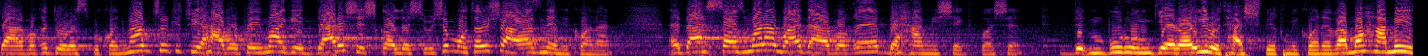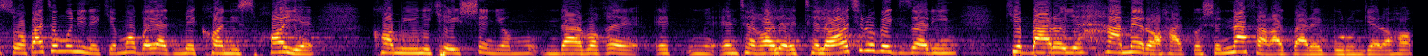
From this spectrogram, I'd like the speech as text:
در واقع درست بکنیم. همونطور که توی هواپیما اگه درش اشکال داشته باشه موتورش رو عوض نمی‌کنن. در سازمان هم باید در واقع به همین شکل باشه. برونگرایی رو تشویق می‌کنه و ما همه صحبتمون اینه که ما باید مکانیسم های کامیونیکیشن یا در واقع انتقال اطلاعاتی رو بگذاریم که برای همه راحت باشه نه فقط برای برونگراها.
